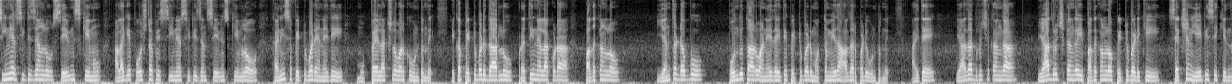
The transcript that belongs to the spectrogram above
సీనియర్ సిటిజన్లు సేవింగ్స్ స్కీము అలాగే post office senior citizen savings స్కీమ్లో కనీస పెట్టుబడి అనేది ముప్పై లక్షల వరకు ఉంటుంది. ఇక పెట్టుబడిదారులు ప్రతి నెల కూడా పథకంలో ఎంత డబ్బు పొందుతారు అనేది అయితే పెట్టుబడి మొత్తం మీద ఆధారపడి ఉంటుంది. అయితే యాదృచ్ఛికంగా యాదృచ్ఛికంగా ఈ పథకంలో పెట్టుబడికి సెక్షన్ ఏటీసీ కింద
